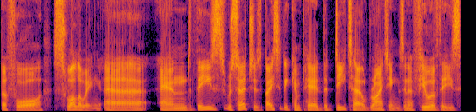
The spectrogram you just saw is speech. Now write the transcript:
before swallowing. Uh, and these researchers basically compared the detailed writings in a few of these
